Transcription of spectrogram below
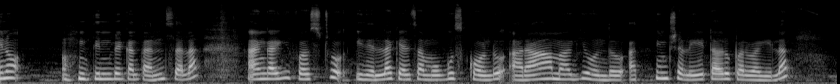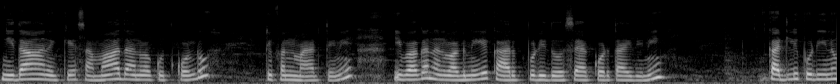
ಏನೋ ತಿನ್ನಬೇಕಂತ ಅನಿಸಲ್ಲ. ಹಾಗಾಗಿ ಫಸ್ಟು ಇದೆಲ್ಲ ಕೆಲಸ ಮುಗಿಸ್ಕೊಂಡು ಆರಾಮಾಗಿ ಒಂದು ಹತ್ತು ನಿಮಿಷ ಲೇಟಾದರೂ ಪರವಾಗಿಲ್ಲ, ನಿಧಾನಕ್ಕೆ ಸಮಾಧಾನವಾಗಿ ಕೂತ್ಕೊಂಡು ಟಿಫನ್ ಮಾಡ್ತೀನಿ. ಇವಾಗ ನನ್ನ ಮಗನಿಗೆ ಖಾರದ ಪುಡಿ ದೋಸೆ ಹಾಕ್ಕೊಡ್ತಾ ಇದ್ದೀನಿ. ಕಡ್ಲಿ ಪುಡಿನೂ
